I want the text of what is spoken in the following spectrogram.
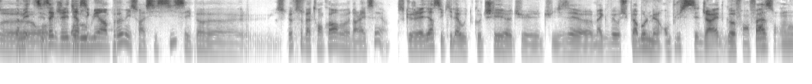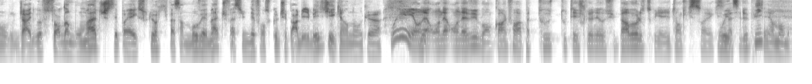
Euh, c'est ça que j'allais dire. Oublie un peu, mais ils sont à 6-6 et ils peuvent, euh, ils peuvent se battre encore dans l'AFC. Hein. Ce que j'allais dire, c'est qu'il a out-coaché, euh, tu, tu disais euh, McVay au Super Bowl, mais en plus c'est Jared Goff en face. On, Jared Goff sort d'un bon match, c'est pas à exclure qu'il fasse un mauvais match face à une défense coachée par Bill Belichick. Hein, donc, euh, oui, on a, on, a, on a vu, bon, encore une fois, on va pas tout, tout échelonner au Super Bowl parce qu'il y a du temps qui s'est qui passé depuis. C'est un moment.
